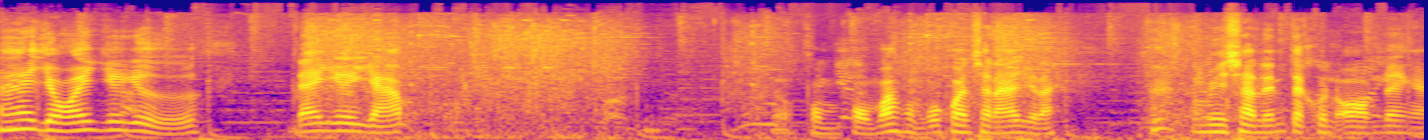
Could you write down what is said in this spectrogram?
ห้าย้อยเยอะๆได้เยอะยับ ผมผมว่าผมก็ควรชนะอยู่นะ มันมีชาเลนจ์แต่คนออมได้ไง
